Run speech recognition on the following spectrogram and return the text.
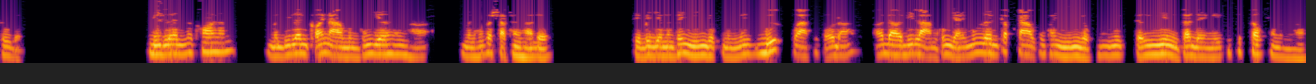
tu được. Đi lên nó khó lắm. Mình đi lên cõi nào mình cũng dơ hơn họ. Mình không có sạch hơn họ được. Thì bây giờ mình phải nhịn nhục mình mới bước qua cái chỗ đó. Ở đời đi làm cũng vậy muốn lên cấp cao cũng phải nhịn nhục. Tự nhiên người ta đề nghị cái chức tốt cho mình ngồi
